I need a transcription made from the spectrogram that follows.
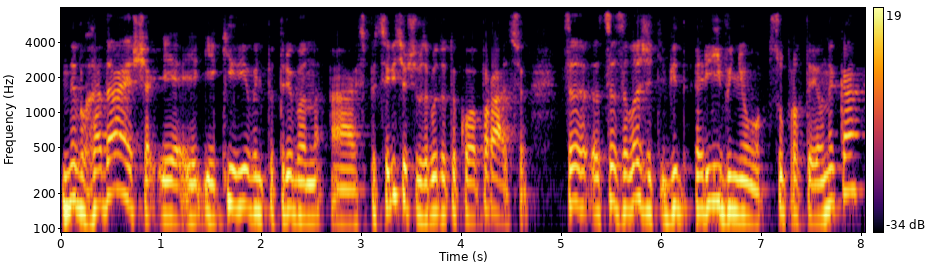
не вгадаєш, який рівень потрібен е, спеціалістів, щоб зробити таку операцію. Це, це залежить від рівню супротивника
